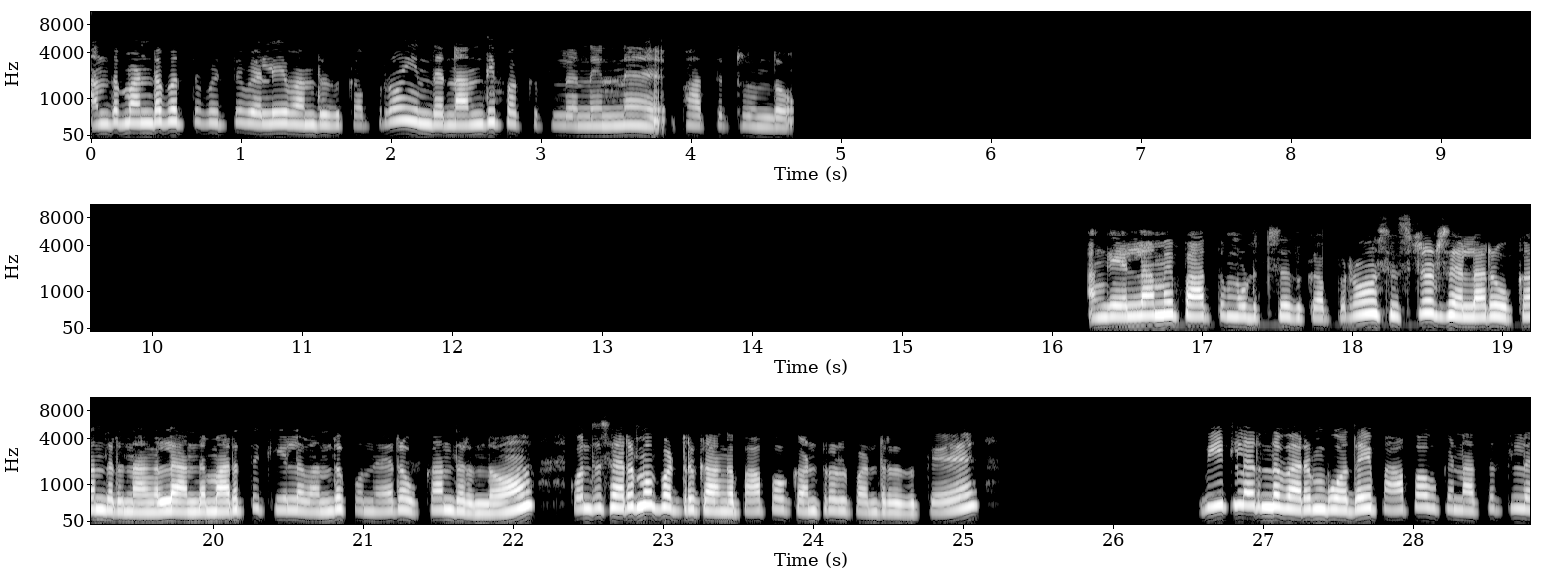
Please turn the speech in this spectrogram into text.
அந்த மண்டபத்தை விட்டு வெளியே வந்ததுக்கப்புறம் இந்த நந்தி பக்கத்தில் நின்று பார்த்துட்டு இருந்தோம் அங்கே எல்லாமே பார்த்து முடிச்சதுக்கப்புறம் சிஸ்டர்ஸ் எல்லாரும் உட்காந்துருந்தாங்கல்ல அந்த மரத்து கீழே வந்து கொஞ்ச நேரம் உட்காந்துருந்தோம் கொஞ்சம் சிரமப்பட்டிருக்காங்க பாப்பாவை கண்ட்ரோல் பண்ணுறதுக்கு வீட்டில் இருந்து வரும்போதே பாப்பாவுக்கு நத்தத்தில்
